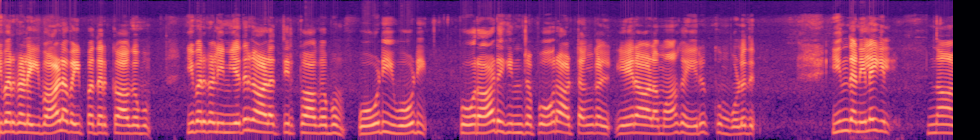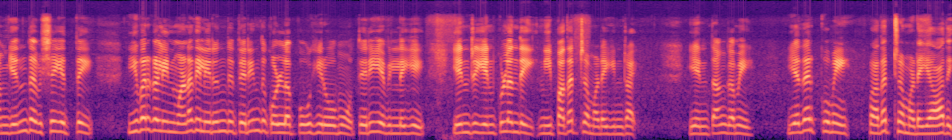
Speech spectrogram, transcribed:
இவர்களை வாழ வைப்பதற்காகவும் இவர்களின் எதிர்காலத்திற்காகவும் ஓடி ஓடி போராடுகின்ற போராட்டங்கள் ஏராளமாக இருக்கும் பொழுது இந்த நிலையில் நாம் எந்த விஷயத்தை இவர்களின் மனதிலிருந்து தெரிந்து கொள்ளப் போகிறோமோ தெரியவில்லையே என்று என் குழந்தை நீ பதற்றமடைகின்றாய். என் தங்கமே எதற்குமே பதற்றமடையாதே.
